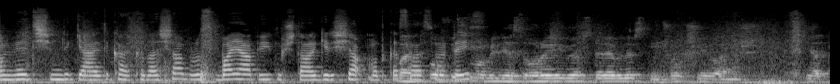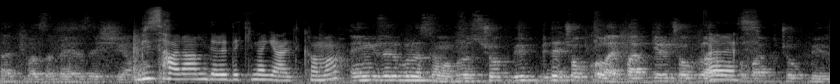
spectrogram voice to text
Evet şimdi geldik arkadaşlar. Burası bayağı büyükmüş. Daha giriş yapmadık Bak asansördeyiz. ofis mobilyası orayı gösterebilirsin. Çok şey varmış. Yatak, baza, beyaz eşya. Biz Haramidere'dekine geldik ama. En güzeli burası ama burası çok büyük bir de çok kolay. Park yeri çok rahat. Evet. Otopark çok büyük.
